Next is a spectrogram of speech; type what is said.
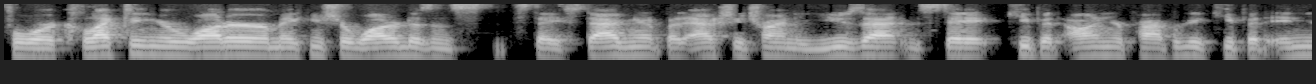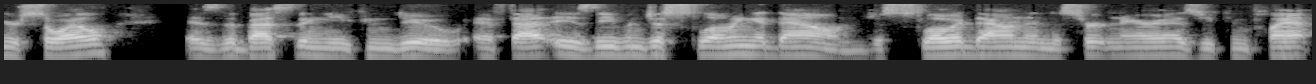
for collecting your water or making sure water doesn't stay stagnant, but actually trying to use that and stay, keep it on your property, keep it in your soil is the best thing you can do. If that is even just slowing it down, just slow it down into certain areas. You can plant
